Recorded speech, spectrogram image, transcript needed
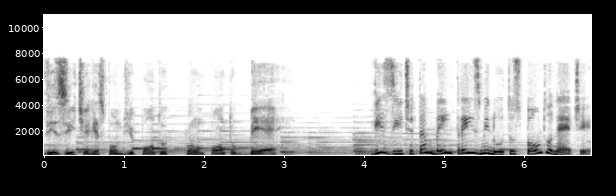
Visite respondi.com.br. Visite também 3minutos.net.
